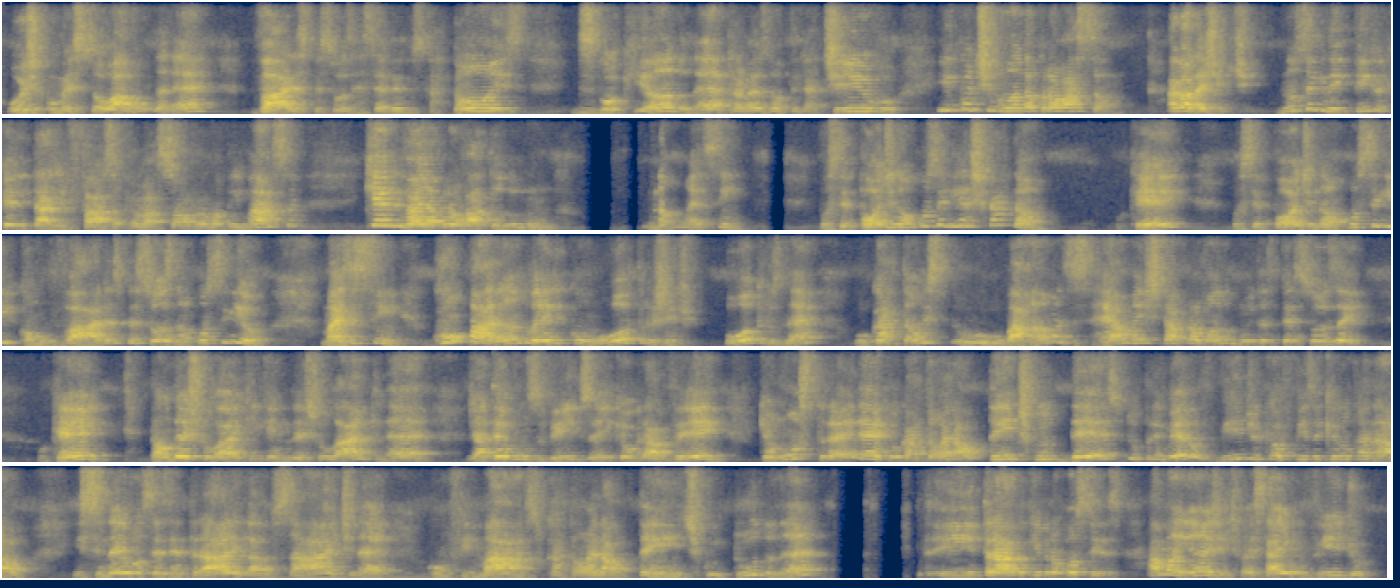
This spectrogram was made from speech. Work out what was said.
Hoje começou a onda, né? Várias pessoas recebendo os cartões, desbloqueando, né? Através do aplicativo e continuando a aprovação. Agora, gente, não significa que ele está de fácil aprovação, aprovando em massa, que ele vai aprovar todo mundo. Não, é assim. Você pode não conseguir esse cartão, ok? Você pode não conseguir, como várias pessoas não conseguiu. Mas assim, comparando ele com outros, gente, outros, né? O cartão, o Bahamas realmente está aprovando muitas pessoas aí, ok? Então deixa o like, quem não deixou o like, né? Já teve uns vídeos aí que eu gravei que eu mostrei, né, que o cartão era autêntico desde o primeiro vídeo que eu fiz aqui no canal. Ensinei vocês a entrarem lá no site, né, confirmar se o cartão era autêntico e tudo, né? E trago aqui para vocês. Amanhã, gente, vai sair um vídeo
